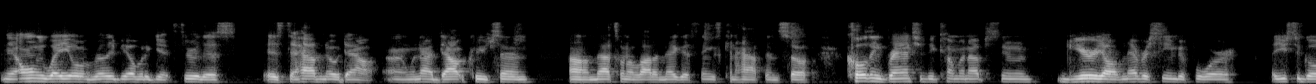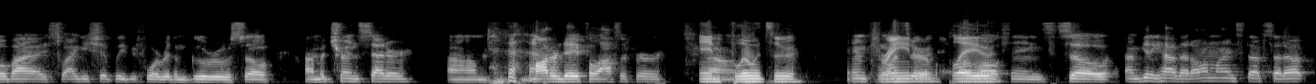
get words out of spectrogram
the only way you'll really be able to get through this is to have no doubt. Uh, when that doubt creeps in, um, that's when a lot of negative things can happen. So clothing brand should be coming up soon. Gear y'all have never seen before. I used to go by Swaggy Shipley before Rhythm Guru, so I'm a trendsetter, um, modern day philosopher, Influencer. influencer, Trainer, of player. all things. So I'm getting to have that online stuff set up.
